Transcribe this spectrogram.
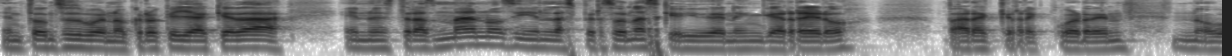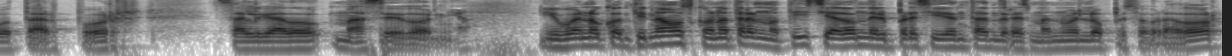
Entonces, bueno, creo que ya queda en nuestras manos y en las personas que viven en Guerrero para que recuerden no votar por Salgado Macedonio. Y bueno, continuamos con otra noticia donde el presidente Andrés Manuel López Obrador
